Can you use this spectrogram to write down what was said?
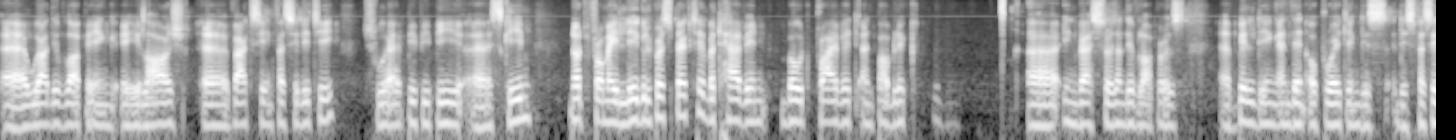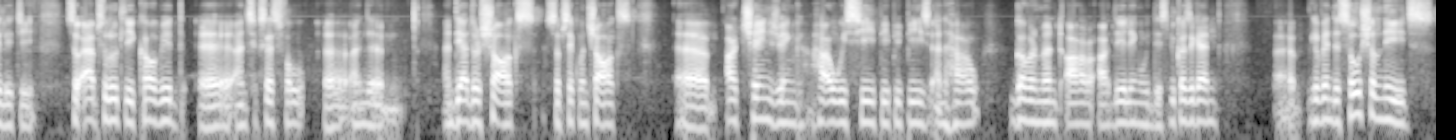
uh, we are developing a large uh, vaccine facility through a PPP scheme not from a legal perspective, but having both private and public uh, investors and developers uh, building and then operating this this facility. So absolutely, COVID uh, and successful uh, and um, and the other shocks, subsequent shocks, uh, are changing how we see PPPs and how government are are dealing with this. Because again, uh, given the social needs,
